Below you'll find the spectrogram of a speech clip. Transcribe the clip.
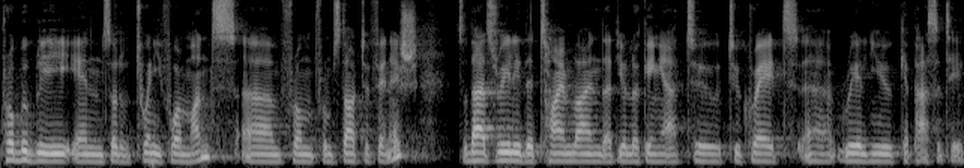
probably in sort of 24 months um, from, from start to finish. So that's really the timeline that you're looking at to, to create uh, real new capacity.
